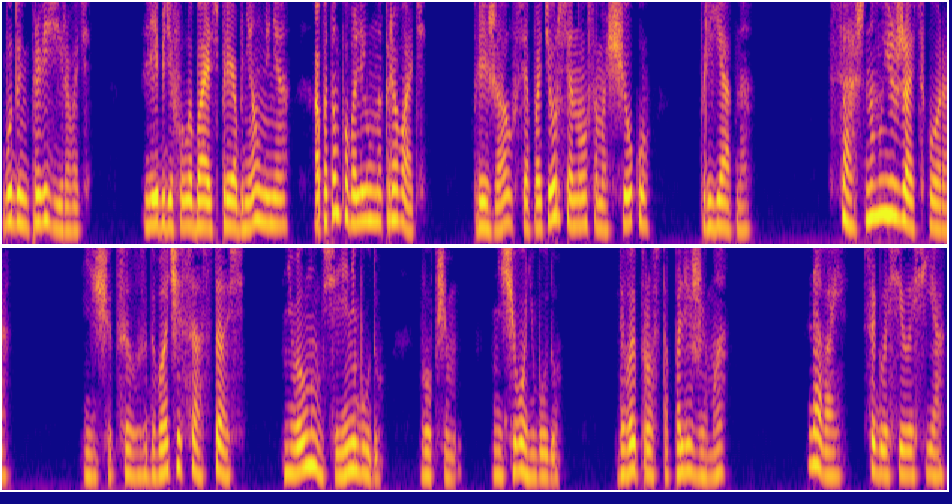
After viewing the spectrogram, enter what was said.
Буду импровизировать. Лебедев, улыбаясь, приобнял меня, а потом повалил на кровать. Прижался, потерся носом о щеку. Приятно. «Саш, нам уезжать скоро». Еще целых два часа, Стась. Не волнуйся, я не буду. В общем, ничего не буду. Давай просто полежим, а? Давай, согласилась я.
